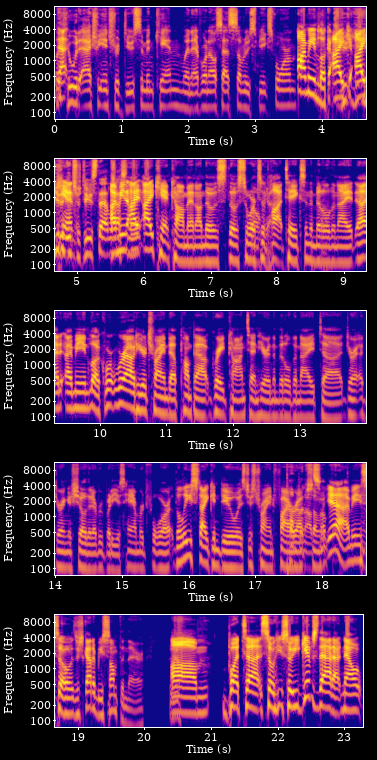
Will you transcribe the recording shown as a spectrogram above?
Like That- who would actually introduce him in Canton when everyone else has someone who speaks for him? I mean, look, I, You- I you can't introduce that I mean, night? I, I can't comment on those those sorts of hot takes in the middle of the night. I, I mean, look, we're we're out here trying to pump out great content here in the middle of the night uh, during during a show that everybody is hammered for. The least I can do is just try and fire Pumping up some. something. Yeah, I mean, so there's got to be something there. Um, but uh, so he so he gives that out now.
